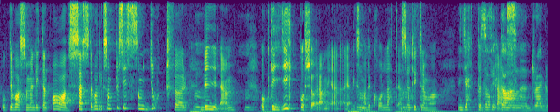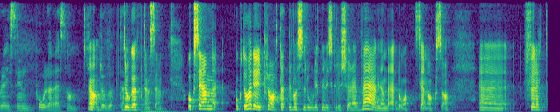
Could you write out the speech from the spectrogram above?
och det var som en liten avsats. Det var liksom precis som gjort för Mm. bilen. Och det gick att köra ner där. Jag liksom hade kollat det. Så jag tyckte den var en Och jättebra så fick plats. du ha en eh, dragracing-polare som Ja, drog upp den. drog upp den sen. Och sen och då hade jag ju pratat, det var så roligt när vi skulle köra iväg den där då sen också. Eh, för att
